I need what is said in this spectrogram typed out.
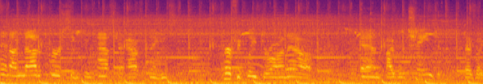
And I'm not a person who has to have things perfectly drawn out, and I will change it as I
